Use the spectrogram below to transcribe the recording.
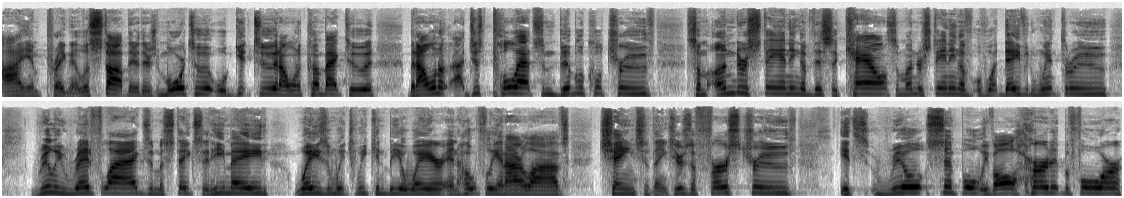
I am pregnant. Let's stop there. There's more to it. We'll get to it. I want to come back to it. But I want to just pull out some biblical truth, some understanding of this account, some understanding of, what David went through, really red flags and mistakes that he made, ways in which we can be aware, and hopefully in our lives change some things. Here's the first truth it's real simple. We've all heard it before.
